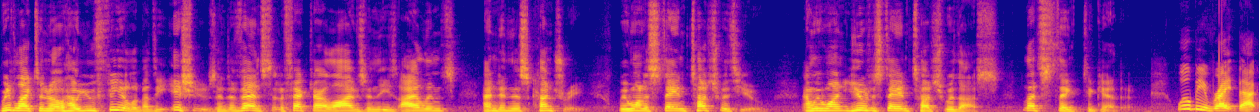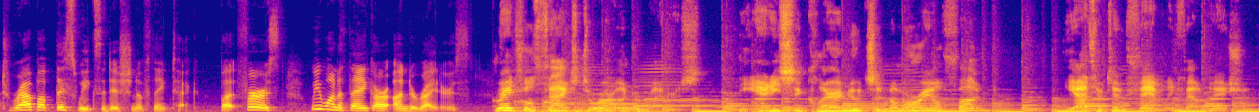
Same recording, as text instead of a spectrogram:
We'd like to know how you feel about the issues and events that affect our lives in these islands and in this country. We want to stay in touch with you, and we want you to stay in touch with us. Let's think together. We'll be right back to wrap up this week's edition of Think Tech. But first, we want to thank our underwriters. Grateful thanks to our underwriters the Annie Sinclair Knutson Memorial Fund, the Atherton Family Foundation,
